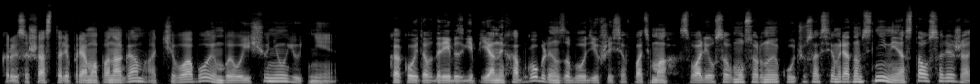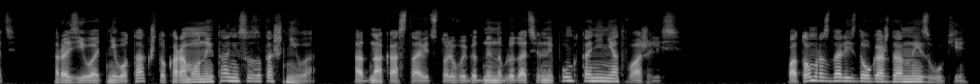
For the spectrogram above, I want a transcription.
Крысы шастали прямо по ногам, отчего обоим было еще неуютнее. Какой-то вдребезги пьяный хабгоблин, заблудившийся в потьмах, свалился в мусорную кучу совсем рядом с ними и остался лежать. Разило от него так, что Карамона и Таниса затошнило. Однако оставить столь выгодный наблюдательный пункт они не отважились. Потом раздались долгожданные звуки,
